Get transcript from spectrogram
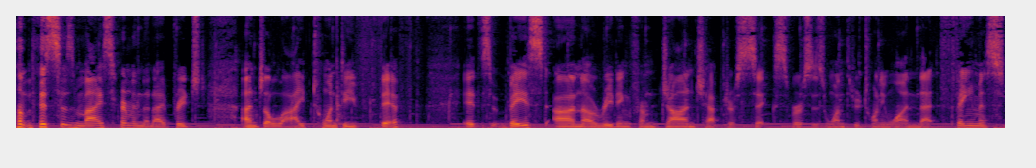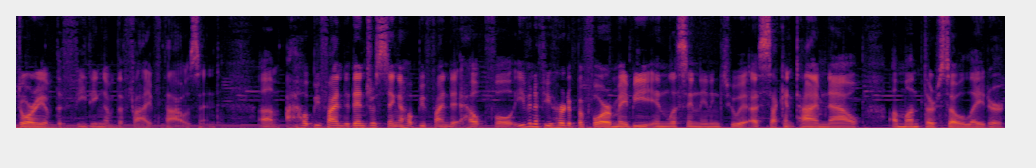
this is my sermon that I preached on July 25th. It's based on a reading from John chapter 6, verses 1 through 21, that famous story of the feeding of the 5,000. Um, I hope you find it interesting. I hope you find it helpful. Even if you heard it before, maybe in listening to it a second time now, a month or so later,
